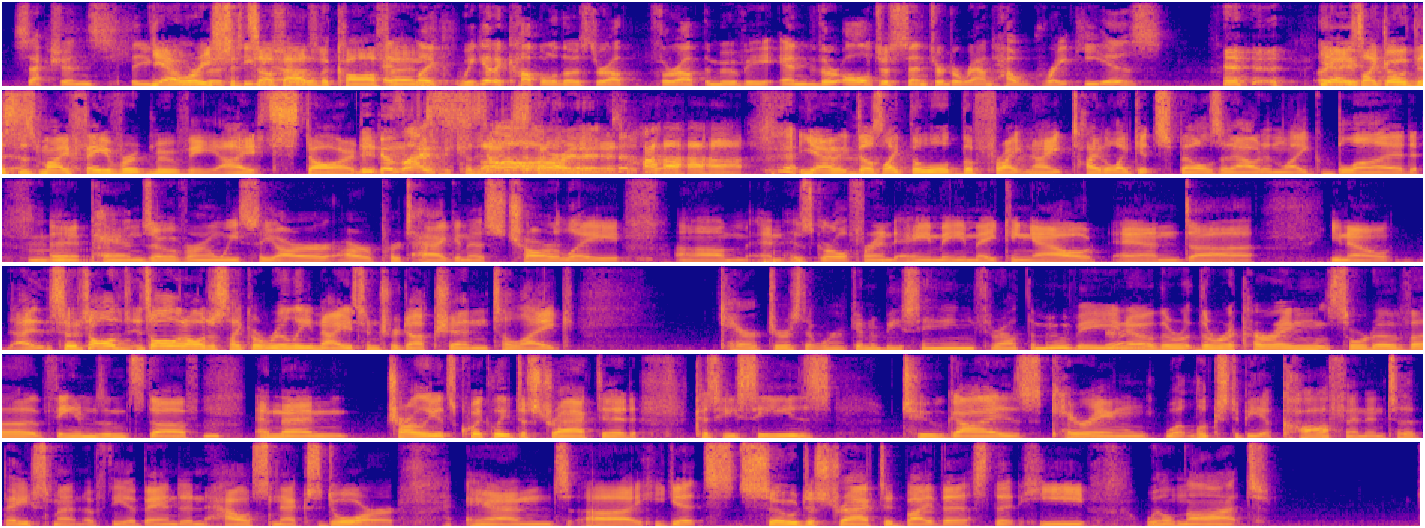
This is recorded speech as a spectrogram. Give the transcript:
sections. That you Yeah, get where one he of those sits TV up out of the coffin. And, like we get a couple of those throughout throughout the movie, and they're all just centered around how great he is. yeah, he's like, "Oh, this is my favorite movie. I starred in Because it I because starred I starred in in it." it." yeah, and it does like the little the Fright Night title, like it spells it out in like blood, and it pans over, and we see our our protagonist Charlie um, and his girlfriend Amy making out, and uh, you know, I, so it's all it's all in all just like a really nice introduction to like characters that we're going to be seeing throughout the movie. You know, the the recurring sort of uh, themes and stuff. And then Charlie gets quickly distracted because he sees two guys carrying what looks to be a coffin into the basement of the abandoned house next door. And uh, he gets so distracted by this that he will not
